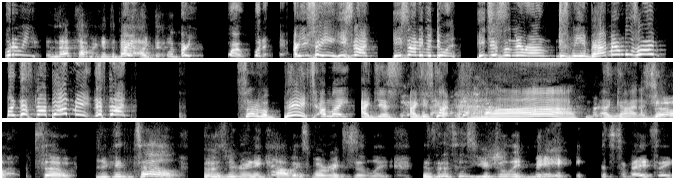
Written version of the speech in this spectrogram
What are we? And that's how we get the bat. Like, that- Are you, what, what, are you saying he's not? He's not even doing. He's just sitting around just being Batman all the time. Like that's not Batman. That's not. Son of a bitch! I'm like, I just, I just got ah, I got it. So, so you can tell who's been reading comics more recently because this is usually me. It's amazing.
